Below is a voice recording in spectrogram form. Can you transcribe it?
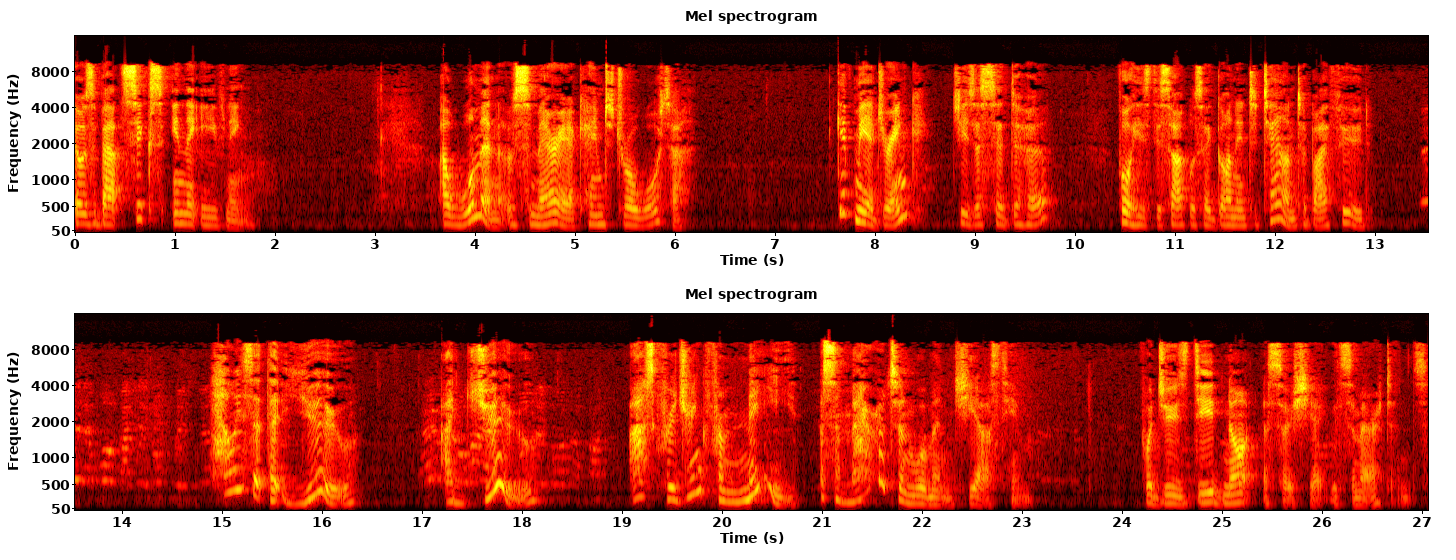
It was about six in the evening. A woman of Samaria came to draw water. Give me a drink, Jesus said to her, for his disciples had gone into town to buy food. How is it that you, a Jew, ask for a drink from me, a Samaritan woman? She asked him for Jews did not associate with Samaritans.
